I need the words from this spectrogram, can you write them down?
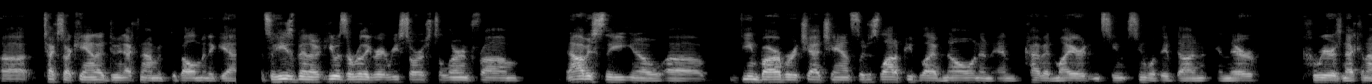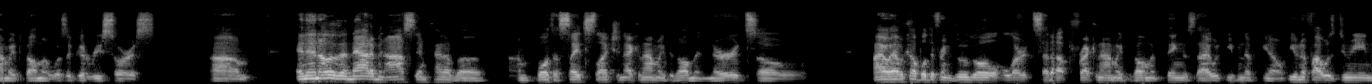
uh, Texarkana doing economic development again. And so he's been a, he was a really great resource to learn from. And obviously, you know, uh, Dean Barber, Chad Chancellor, just a lot of people I've known and, and kind of admired and seen seen what they've done in their careers in economic development was a good resource. Um, and then other than that, I mean, honestly, I'm kind of a, I'm both a site selection economic development nerd. So I have a couple of different Google alerts set up for economic development things that I would, even if, you know, even if I was doing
